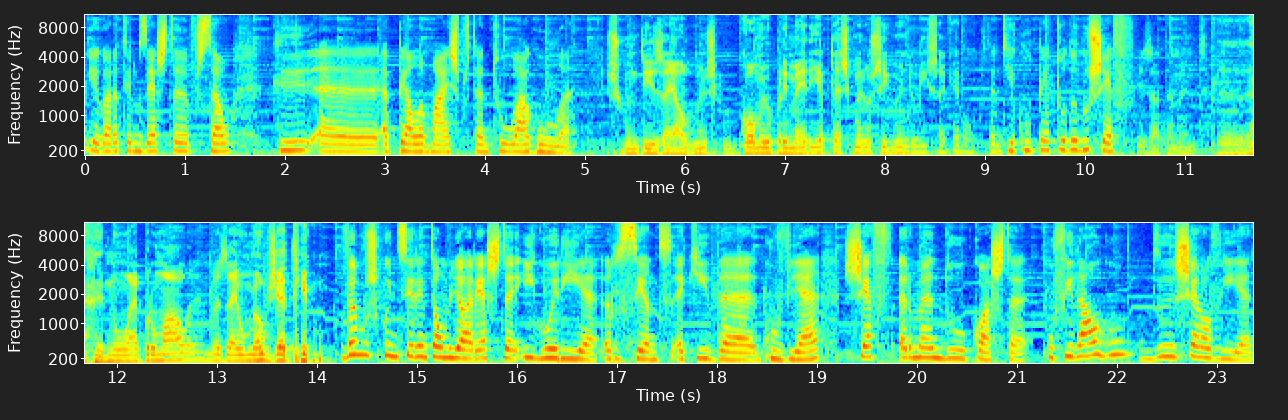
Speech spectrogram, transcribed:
E agora temos esta versão que uh, apela mais, portanto, à gula segundo dizem alguns, comem o primeiro e apetece comer o segundo, e isso é que é bom. Portanto, e a culpa é toda do chefe. Exatamente. Uh, não é por mal, mas é o meu objetivo. Vamos conhecer então melhor esta iguaria recente aqui da Covilhã. Chefe Armando Costa, o fidalgo de Xerovia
